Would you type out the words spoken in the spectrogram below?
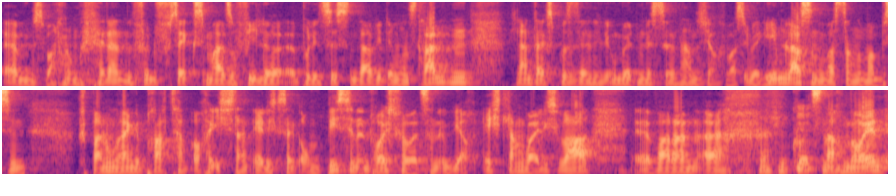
Ähm, es waren ungefähr dann fünf, sechs Mal so viele äh, Polizisten da wie Demonstranten. Die Landtagspräsidentin, die Umweltministerin haben sich auch was übergeben lassen, was dann nochmal ein bisschen Spannung reingebracht habe, auch ich dann ehrlich gesagt auch ein bisschen enttäuscht war, weil es dann irgendwie auch echt langweilig war. Äh, war dann äh, kurz nach neun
